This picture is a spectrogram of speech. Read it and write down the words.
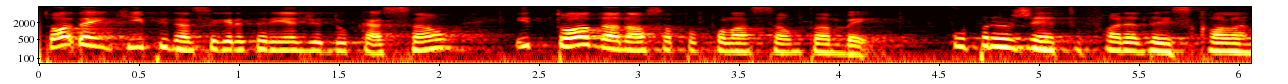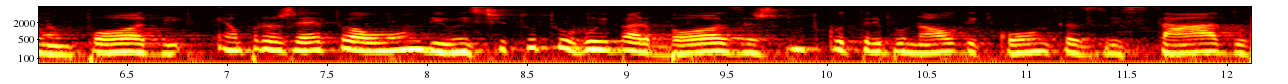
toda a equipe da Secretaria de Educação e toda a nossa população também. O projeto Fora da Escola Não Pode é um projeto onde o Instituto Rui Barbosa, junto com o Tribunal de Contas do Estado,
